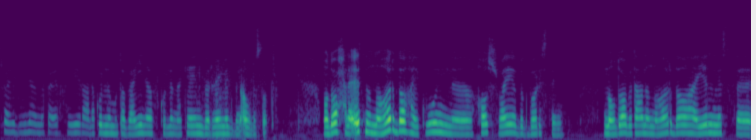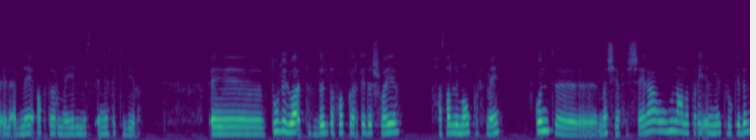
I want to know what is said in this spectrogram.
مشاهدينا مساء الخير على كل متابعينا في كل مكان. برنامج من أول السطر. موضوع حلقتنا النهاردة هيكون خاص شوية بكبار السن. الموضوع بتاعنا النهاردة هيلمس الأبناء أكتر ما يلمس الناس الكبيرة. آه، طول الوقت فضلت أفكر كده شوية. حصل لي موقف ما. كنت ماشية في الشارع ومن على طريق المترو كده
